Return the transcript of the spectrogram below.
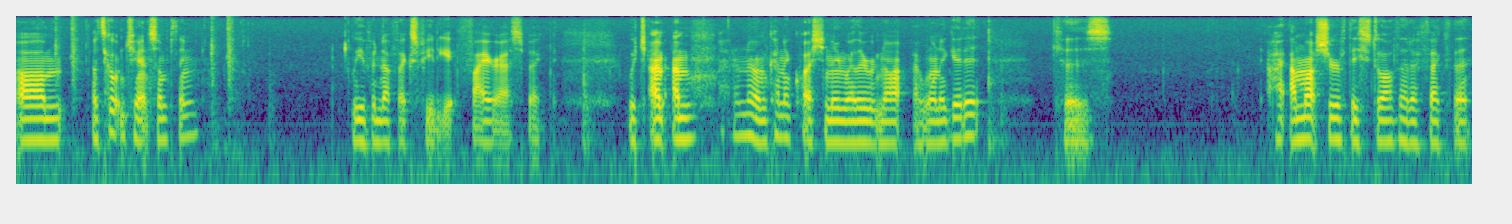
Um, let's go enchant something. We have enough XP to get fire aspect, which I'm, I'm, I don't know. I'm kind of questioning whether or not I want to get it, cause I, I'm not sure if they still have that effect that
